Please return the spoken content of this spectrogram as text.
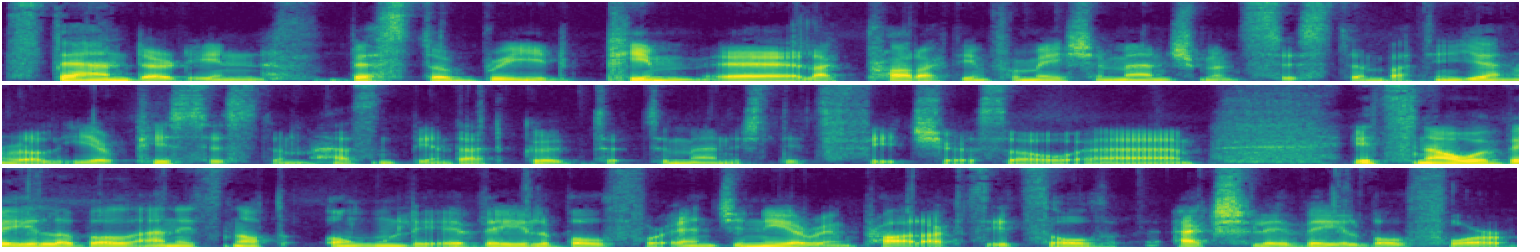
standard in best of breed PIM, uh, like product information management system, but in general, ERP system hasn't been that good to, to manage this feature. So um, it's now available, and it's not only available for engineering products; it's all actually available for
